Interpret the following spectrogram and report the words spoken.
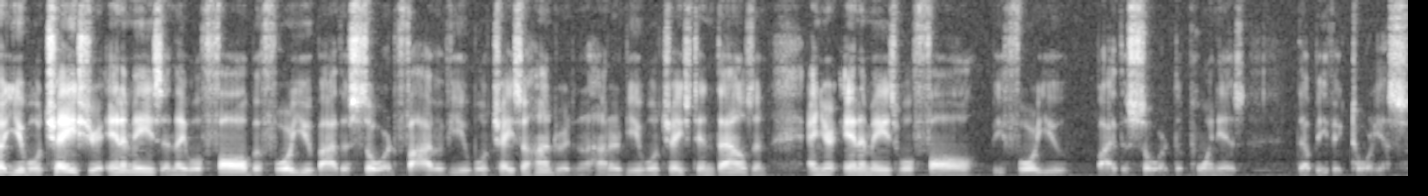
But you will chase your enemies, and they will fall before you by the sword. Five of you will chase a hundred, and a hundred of you will chase ten thousand, and your enemies will fall before you by the sword. The point is, they'll be victorious.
